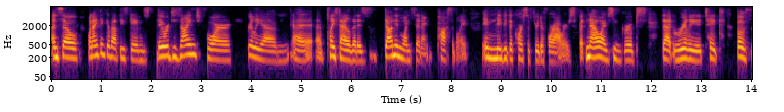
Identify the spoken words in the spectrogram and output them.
And so when I think about these games, they were designed for really um, a, a play style that is done in one sitting, possibly in maybe the course of three to four hours. But now I've seen groups that really take both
